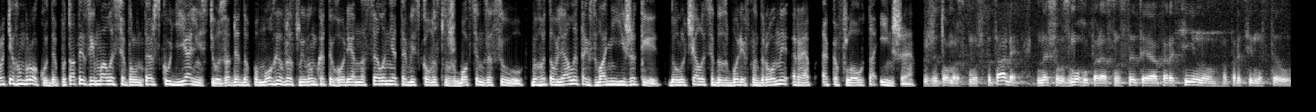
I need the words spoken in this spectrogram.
Протягом року депутати займалися волонтерською діяльністю задля допомоги вразливим категоріям населення та військовослужбовцям ЗСУ, виготовляли так звані їжаки, долучалися до зборів на дрони, реп, екофлоу та інше. в Житомирському шпиталі, знайшов змогу переоснастити операційну, операційний стил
